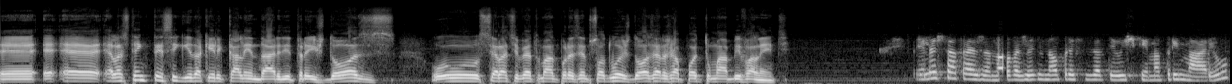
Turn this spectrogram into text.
É, é, é, elas têm que ter seguido aquele calendário de três doses, ou se ela tiver tomado, por exemplo, só duas doses, ela já pode tomar bivalente? Pela estratégia nova, a gente não precisa ter o esquema primário,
